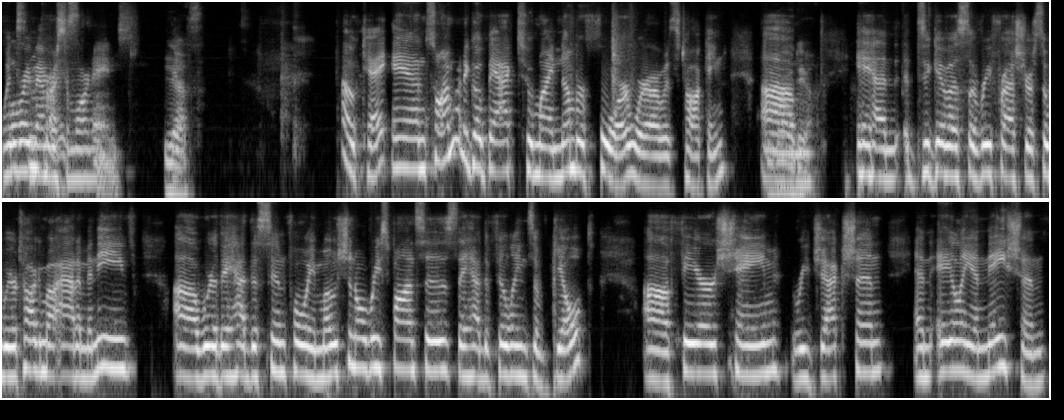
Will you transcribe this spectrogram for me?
We'll remember Price. some more names. Yes. Okay. And so I'm going to go back to my number four where I was talking. Um, idea. and to give us a refresher. So we were talking about Adam and Eve, uh, where they had the sinful emotional responses, they had the feelings of guilt, uh, fear, shame, rejection, and alienation,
